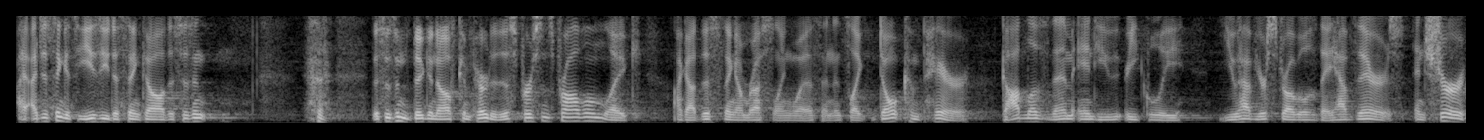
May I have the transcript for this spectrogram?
I, I just think it's easy to think, oh, this isn't. this isn't big enough compared to this person's problem. Like, I got this thing I'm wrestling with. And it's like, don't compare. God loves them and you equally. You have your struggles, they have theirs. And sure,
